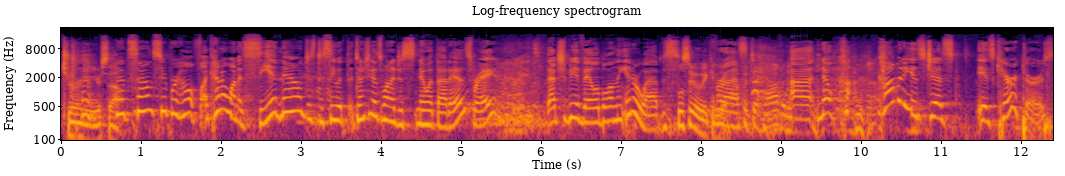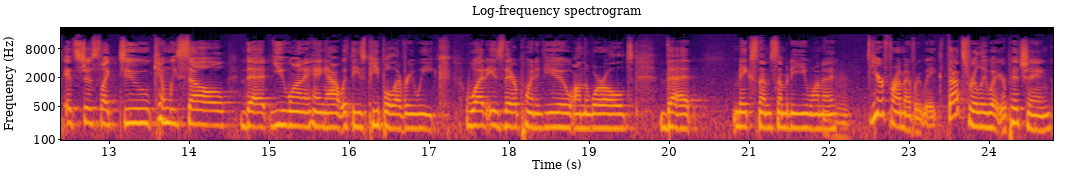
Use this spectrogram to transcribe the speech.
journey yourself. That sounds super helpful. I kind of want to see it now, just to see what. The, don't you guys want to just know what that is, right? That should be available on the interwebs. We'll see what we can for do. us. to have it. Uh, no, co- comedy is just is characters. It's just like, do can we sell that you want to hang out with these people every week? What is their point of view on the world that makes them somebody you want to Mm-hmm. hear from every week? That's really what you're pitching.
